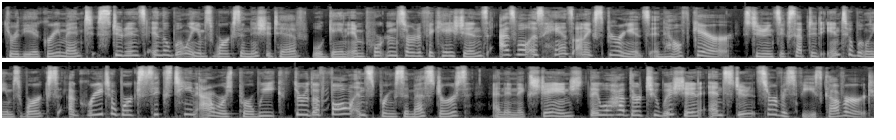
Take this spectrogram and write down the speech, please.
Through the agreement, students in the Williams Works initiative will gain important certifications as well as hands on experience in healthcare. Students accepted into Williams Works agree to work 16 hours per week through the fall and spring semesters, and in exchange, they will have their tuition and student service fees covered.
